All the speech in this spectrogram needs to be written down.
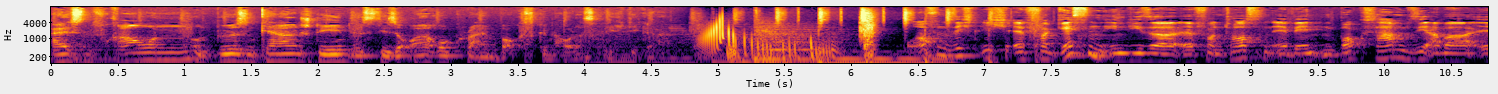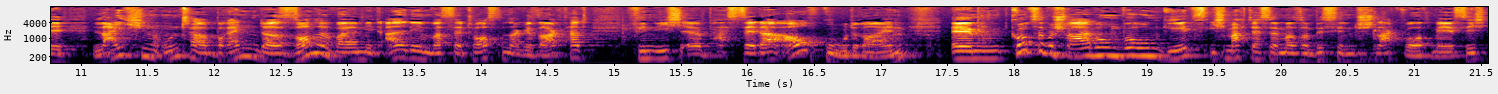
heißen Frauen und bösen Kerlen stehen, ist diese Euro-Crime-Box genau das Richtige offensichtlich äh, vergessen in dieser äh, von Thorsten erwähnten Box, haben sie aber äh, Leichen unter brennender Sonne, weil mit all dem, was der Thorsten da gesagt hat, finde ich, äh, passt der da auch gut rein. Ähm, kurze Beschreibung, worum geht's? Ich mache das ja immer so ein bisschen schlagwortmäßig.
